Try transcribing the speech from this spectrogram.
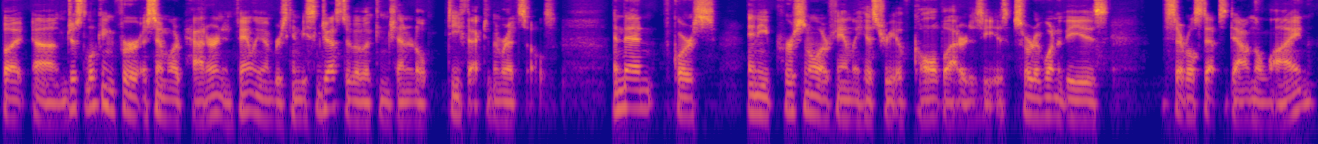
but um, just looking for a similar pattern in family members can be suggestive of a congenital defect in the red cells. And then, of course, any personal or family history of gallbladder disease, sort of one of these several steps down the line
